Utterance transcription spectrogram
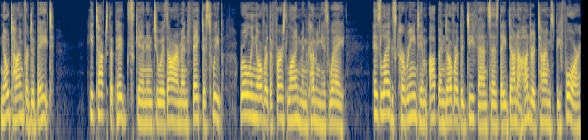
No time for debate. He tucked the pigskin into his arm and faked a sweep, rolling over the first lineman coming his way. His legs careened him up and over the defense as they'd done a hundred times before,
